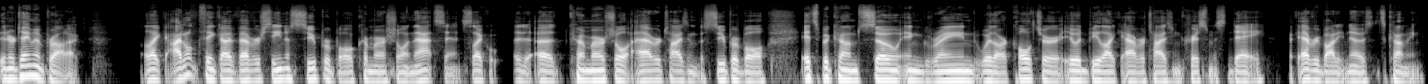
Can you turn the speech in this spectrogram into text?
entertainment product." Like I don't think I've ever seen a Super Bowl commercial in that sense. Like a, a commercial advertising the Super Bowl, it's become so ingrained with our culture. It would be like advertising Christmas Day. Like everybody knows it's coming.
